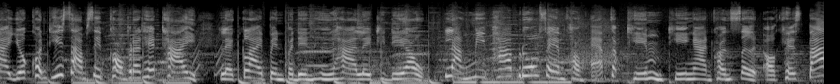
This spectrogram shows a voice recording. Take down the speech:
นายกคนที่ 30 ของประเทศไทย และกลายเป็นประเด็นฮือฮาเลยทีเดียว หลังมีภาพร่วมเฟรมของแอปกับทิมที่งานคอนเสิร์ตออเคสตรา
